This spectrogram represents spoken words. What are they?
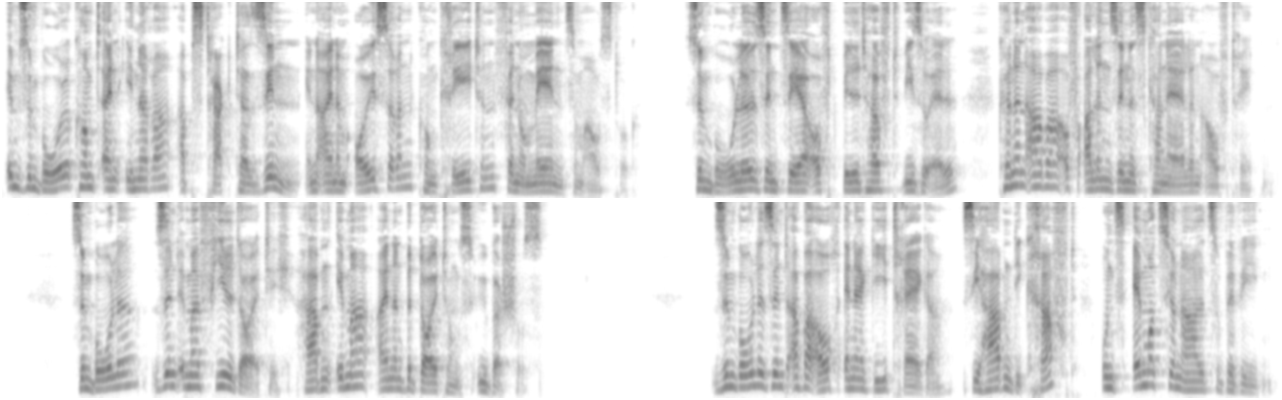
Im Symbol kommt ein innerer, abstrakter Sinn in einem äußeren, konkreten Phänomen zum Ausdruck. Symbole sind sehr oft bildhaft visuell, können aber auf allen Sinneskanälen auftreten. Symbole sind immer vieldeutig, haben immer einen Bedeutungsüberschuss. Symbole sind aber auch Energieträger. Sie haben die Kraft, uns emotional zu bewegen.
